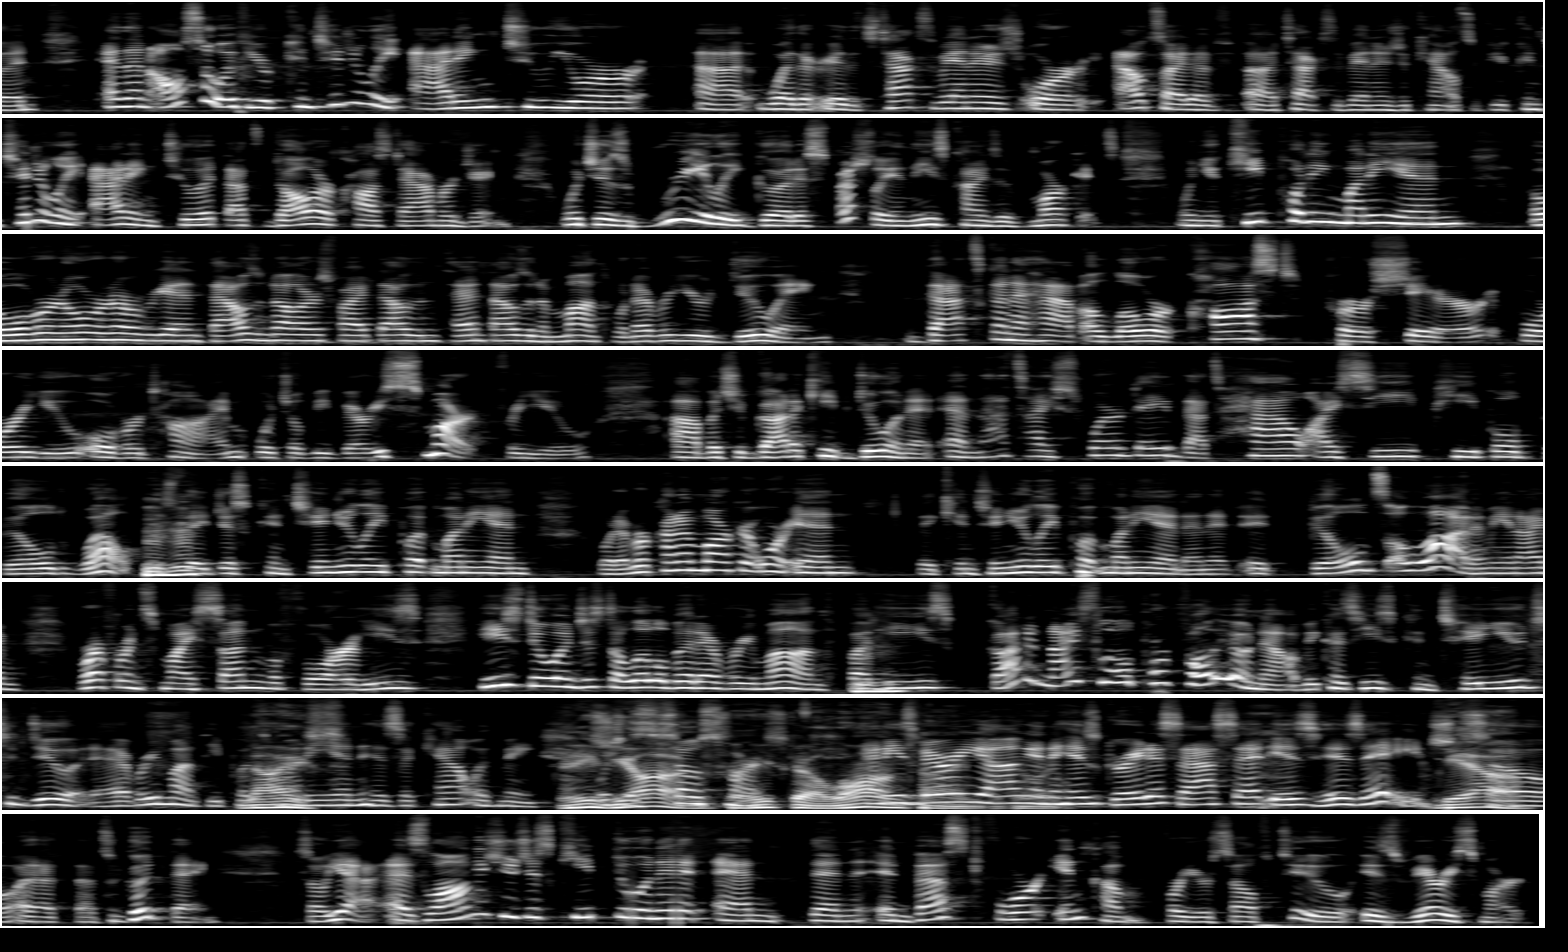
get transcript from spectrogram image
And then also, if you're continually adding to your uh, whether it's tax advantage or outside of uh, tax advantage accounts, if you're continually adding to it, that's dollar cost averaging, which is really good, especially in these kinds of markets. When you keep putting money in over and over and over again, thousand dollars, five thousand, ten thousand a month, whatever you're doing, that's going to have a lower cost per share for you over time, which will be very smart for you. Uh, but you've got to keep doing it. And that's, I swear, Dave, that's how I see people build wealth. Mm-hmm. they just continually put money in whatever kind of market we're in they continually put money in and it, it builds a lot. I mean, I referenced my son before. He's he's doing just a little bit every month, but mm-hmm. he's got a nice little portfolio now because he's continued to do it every month. He puts nice. money in his account with me. And he's young, so smart. So he's got a long and he's very young, and his greatest asset is his age. Yeah. So uh, that's a good thing. So yeah, as long as you just keep doing it and then invest for income for yourself too is very smart.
